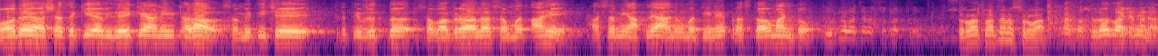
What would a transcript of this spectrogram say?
महोदय अशासकीय विधेयके आणि ठराव समितीचे प्रतिवृत्त सभागृहाला संमत आहे. असं मी आपल्या अनुमतीने प्रस्ताव मांडतो. सुरुवात वाचा ना सुरुवात. सुरुवात वाचली ना.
